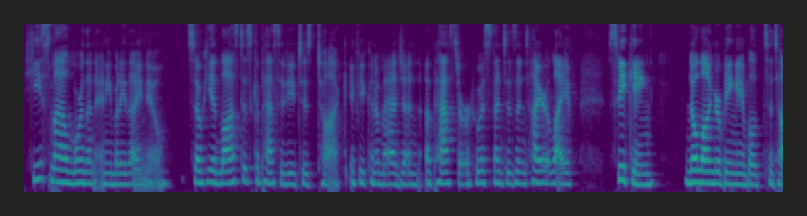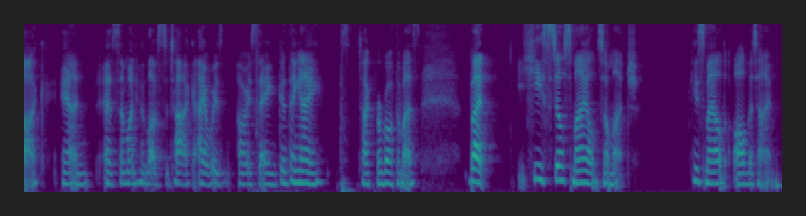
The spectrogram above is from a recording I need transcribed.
he smiled more than anybody that I knew. So he had lost his capacity to talk. If you can imagine a pastor who has spent his entire life speaking, no longer being able to talk. And as someone who loves to talk, I always always say, good thing I talk for both of us. But he still smiled so much. He smiled all the time.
